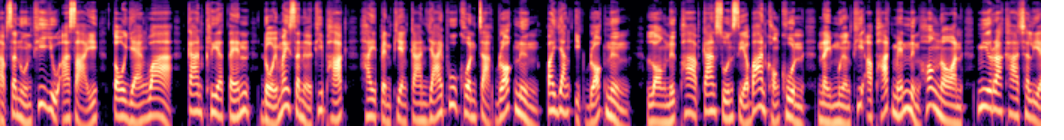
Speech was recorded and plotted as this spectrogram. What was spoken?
นับสนุนที่อยู่อาศัย โต้แย้งว่าการเคลียร์เต็นท์โดยไม่เสนอที่พัก ให้เป็นเพียงการย้ายผู้คนจากบล็อกหนึ่งไปยังอีกบล็อกหนึ่ง ลองนึกภาพการสูญเสียบ้านของคุณ ในเมืองที่อพาร์ตเมนต์หนึ่งห้องนอน มีราคาเฉลี่ย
